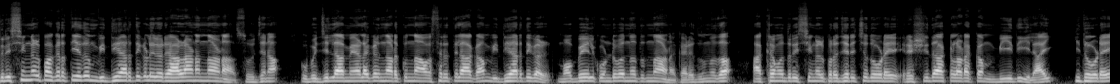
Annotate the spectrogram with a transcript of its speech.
ദൃശ്യങ്ങൾ പകർത്തിയതും വിദ്യാർത്ഥികളിൽ ഒരാളാണെന്നാണ് സൂചന. ഉപജില്ലാ മേളകൾ നടക്കുന്ന അവസരത്തിലാകാം വിദ്യാർത്ഥികൾ മൊബൈൽ കൊണ്ടുവന്നതെന്നാണ് കരുതുന്നത്. അക്രമ ദൃശ്യങ്ങൾ പ്രചരിച്ചതോടെ രക്ഷിതാക്കളടക്കം ഭീതിയിലായി. ഇതോടെ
